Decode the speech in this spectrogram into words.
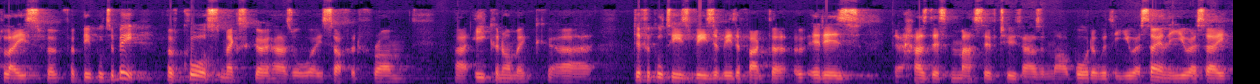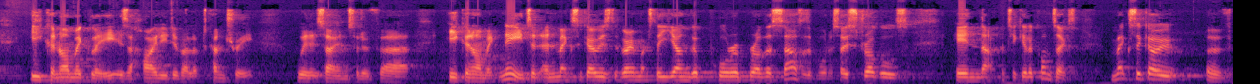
place for, for people to be. Of course, Mexico has always suffered from uh, economic uh, difficulties vis-a-vis the fact that it is it has this massive 2,000 mile border with the USA, and the USA economically is a highly developed country with its own sort of uh, economic needs, and, and Mexico is very much the younger, poorer brother south of the border, so struggles in that particular context. Mexico of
